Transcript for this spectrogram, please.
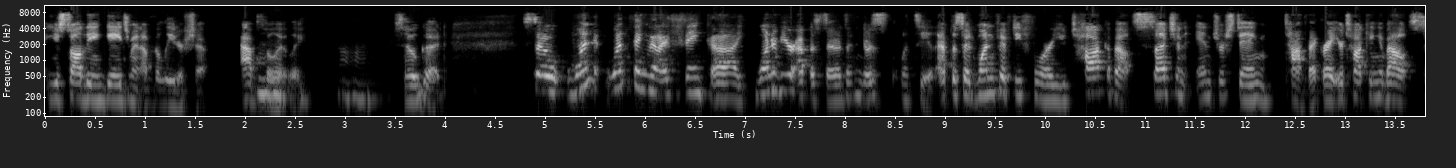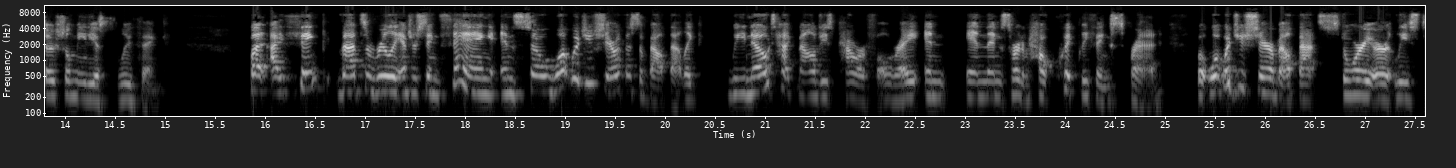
you saw the engagement of the leadership. Absolutely. Mm-hmm. mm-hmm. So good. So one one thing that I think uh, one of your episodes, I think it was let's see, episode 154, you talk about such an interesting topic, right? You're talking about social media sleuthing. But I think that's a really interesting thing. And so what would you share with us about that? Like we know technology is powerful, right? And and then sort of how quickly things spread. But what would you share about that story or at least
